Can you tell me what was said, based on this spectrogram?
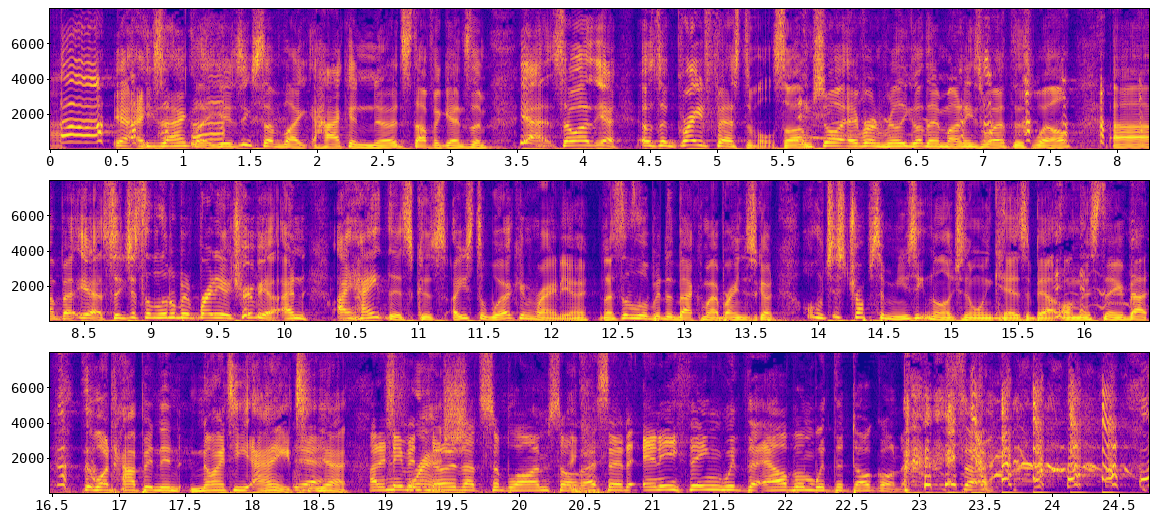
yeah, exactly. Using some like hack and nerd stuff against them. Yeah, so uh, yeah, it was a great festival. So I'm sure everyone really got their money's worth as well. Uh, but yeah, so just a little bit of radio trivia. And I hate this because I used to work in radio, and that's a little bit in the back of my brain just going, oh, just drop some music knowledge no one cares about on this thing about what happened in 98. Yeah. I didn't even know that Sublime song. I said anything with the album with the dog on it. So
